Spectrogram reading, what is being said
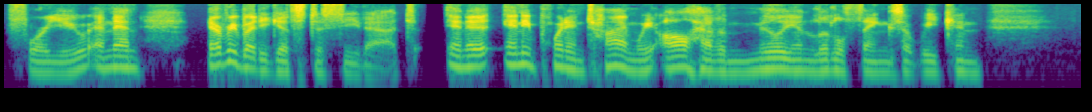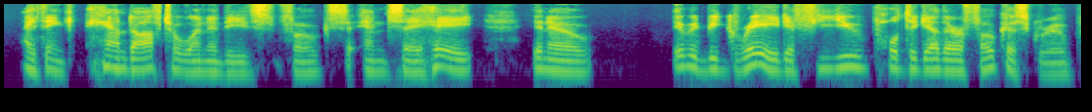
for you. And then everybody gets to see that. And at any point in time we all have a million little things that we can i think hand off to one of these folks and say hey you know it would be great if you pulled together a focus group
